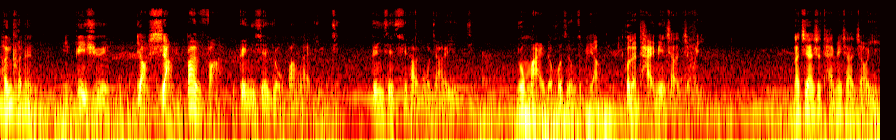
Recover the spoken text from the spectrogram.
很可能你必须要想办法跟一些友邦来引进，跟一些其他的国家来引进，用买的或者用怎么样的，或者台面下的交易。那既然是台面下的交易，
